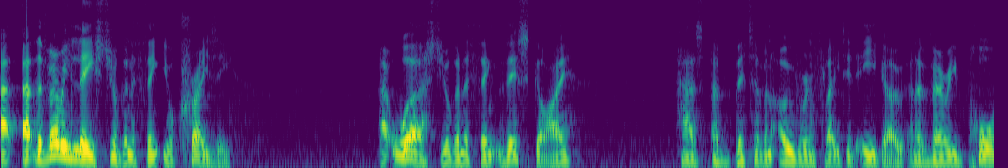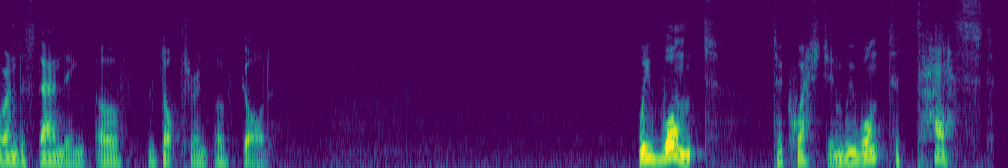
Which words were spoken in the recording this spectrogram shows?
At, at the very least, you're going to think you're crazy. At worst, you're going to think this guy has a bit of an overinflated ego and a very poor understanding of the doctrine of God. We want to question, we want to test.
